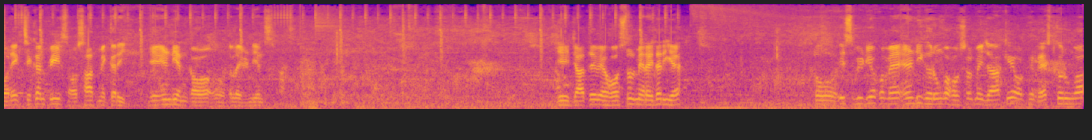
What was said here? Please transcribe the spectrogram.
और एक चिकन पीस और साथ में करी ये इंडियन का होटल है इंडियंस ये जाते हुए हॉस्टल मेरा इधर ही है। तो इस वीडियो को मैं एंड ही करूँगा हॉस्टल में जाके और फिर रेस्ट करूँगा।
